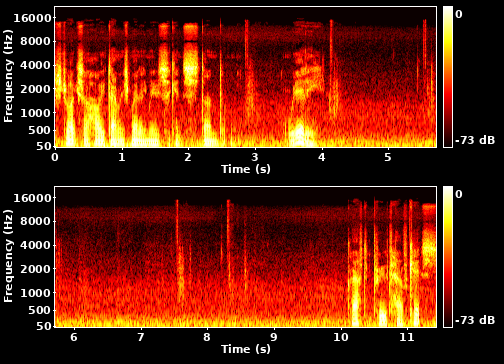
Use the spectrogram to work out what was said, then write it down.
Strikes are high damage melee moves against stunned. Really? Craft improved health kits.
